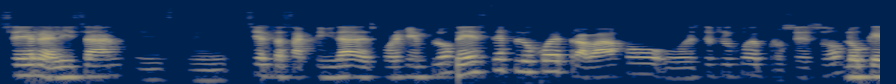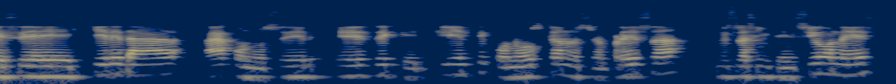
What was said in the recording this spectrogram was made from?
se realizan este, ciertas actividades. Por ejemplo, en este flujo de trabajo o este flujo de proceso, lo que se quiere dar a conocer es de que el cliente conozca nuestra empresa, nuestras intenciones,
